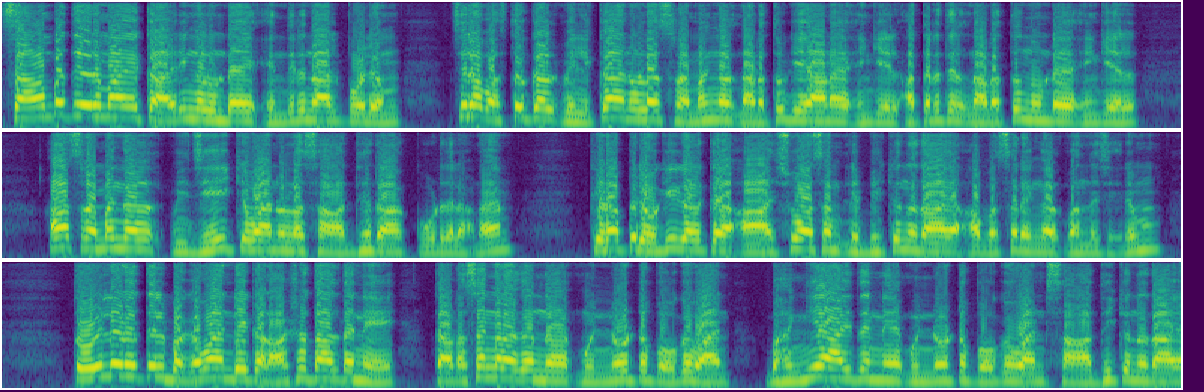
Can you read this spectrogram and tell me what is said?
സാമ്പത്തികപരമായ കാര്യങ്ങളുണ്ട്. എന്നിരുന്നാൽ പോലും ചില വസ്തുക്കൾ വിൽക്കാനുള്ള ശ്രമങ്ങൾ നടത്തുകയാണ് എങ്കിൽ അത്തരത്തിൽ നടത്തുന്നുണ്ട് എങ്കിൽ ആ ശ്രമങ്ങൾ വിജയിക്കുവാനുള്ള സാധ്യത കൂടുതലാണ്. കിടപ്പ് രോഗികൾക്ക് ആശ്വാസം ലഭിക്കുന്നതായ അവസരങ്ങൾ വന്നു ചേരും. തൊഴിലിടത്തിൽ ഭഗവാന്റെ കടാക്ഷത്താൽ തന്നെ തടസ്സങ്ങളകന്ന് മുന്നോട്ട് പോകുവാൻ ഭംഗിയായി തന്നെ മുന്നോട്ട് പോകുവാൻ സാധിക്കുന്നതായ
